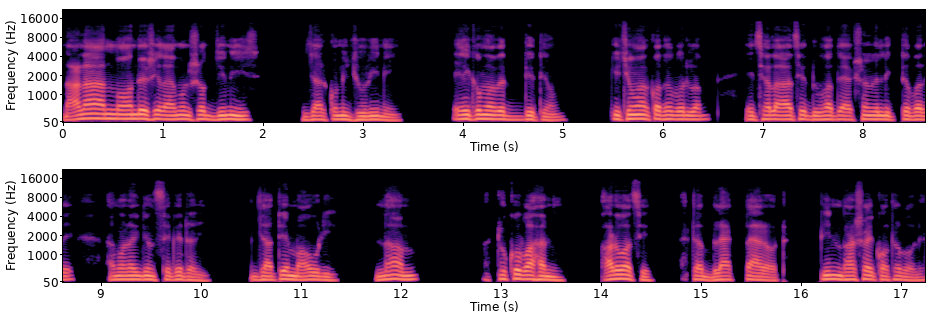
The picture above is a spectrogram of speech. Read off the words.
নানান মহাদেশের এমন সব জিনিস যার কোনো ঝুড়ি নেই। এইরকমভাবে দিতাম কিছু আমার কথা বললাম। এছাড়া আছে দু হাতে একসঙ্গে লিখতে পারে। এমন একজন সেক্রেটারি যাতে মাউরি, নাম টোকোবাহানি আরও আছে, একটা ব্ল্যাক প্যারট তিন ভাষায় কথা বলে।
